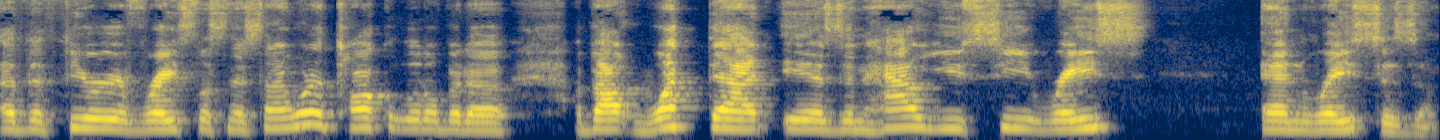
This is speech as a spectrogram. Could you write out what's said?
the theory of racelessness, and I want to talk a little bit uh, about what that is and how you see race and racism.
